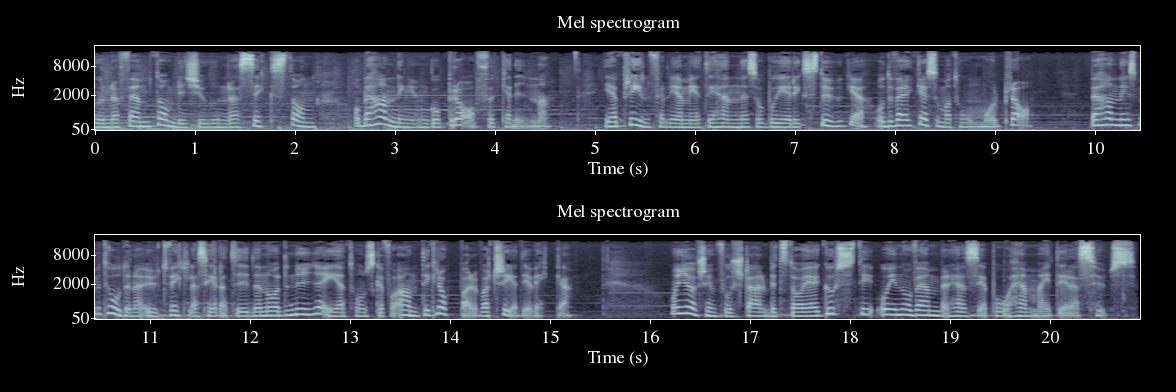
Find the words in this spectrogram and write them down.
2015 blir 2016 och behandlingen går bra för Karina. I april följer jag med till hennes och Bo Eriks stuga och det verkar som att hon mår bra. Behandlingsmetoderna utvecklas hela tiden och det nya är att hon ska få antikroppar var tredje vecka. Hon gör sin första arbetsdag i augusti och i november hälsar jag på hemma i deras hus.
